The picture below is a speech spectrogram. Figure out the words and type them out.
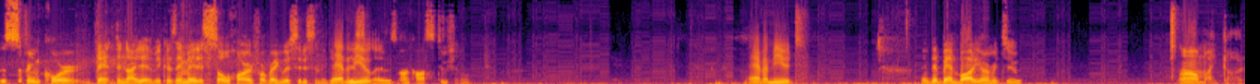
The Supreme Court de- denied it because they made it so hard for a regular citizen to get They have a mute. that it was unconstitutional. They have a mute. I think they banned body armor too. Oh my god.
